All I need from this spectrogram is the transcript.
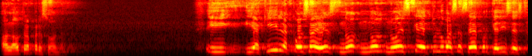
a la otra persona. Y, aquí la cosa es, no, no, no es que tú lo vas a hacer porque dices,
